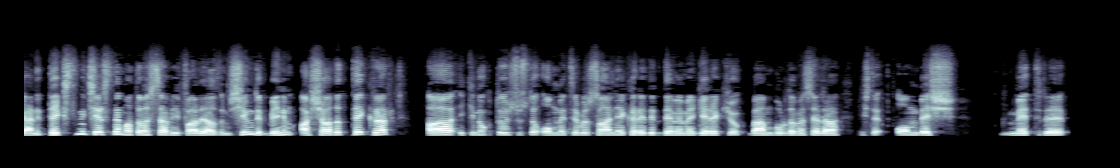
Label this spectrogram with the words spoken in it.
Yani tekstin içerisinde matematiksel bir ifade yazdım. Şimdi benim aşağıda tekrar A 2 nokta üst üste 10 metre bölü saniye karedir dememe gerek yok. Ben burada mesela işte 15 metre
